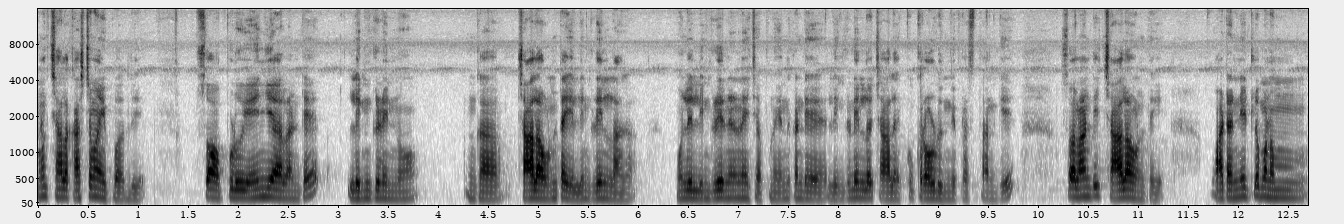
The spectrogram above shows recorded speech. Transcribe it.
మనకు చాలా కష్టం అయిపోద్ది. సో అప్పుడు ఏం చేయాలంటే లింక్డ్ఇన్ ఇంకా చాలా ఉంటాయి లింక్డ్ఇన్ లాగా. ఓన్లీ లింక్డ్ఇన్ అనే చెప్పను. ఎందుకంటే లింక్డ్ఇన్లో చాలా ఎక్కువ క్రౌడ్ ఉంది ప్రస్తుతానికి. సో అలాంటివి చాలా ఉంటాయి. వాటన్నిటిలో మనం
